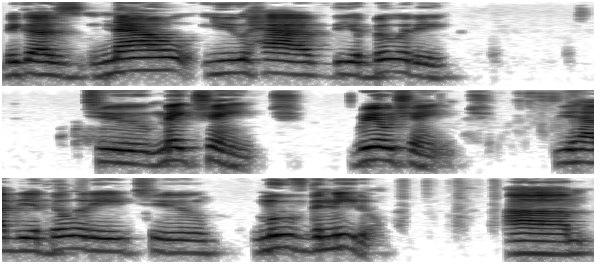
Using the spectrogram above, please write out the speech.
because now you have the ability to make change, real change. You have the ability to move the needle. Um,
